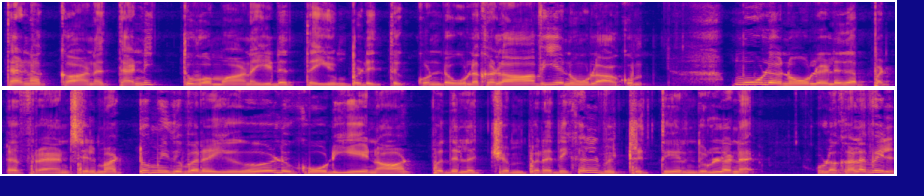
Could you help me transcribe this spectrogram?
தனக்கான தனித்துவமான இடத்தையும் பிடித்து கொண்ட உலகளாவிய நூலாகும். மூல நூல் எழுதப்பட்ட பிரான்சில் மட்டும் இதுவரை ஏழு கோடியே நாற்பது லட்சம் பிரதிகள் விற்று தீர்ந்துள்ளன. உலகளவில்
